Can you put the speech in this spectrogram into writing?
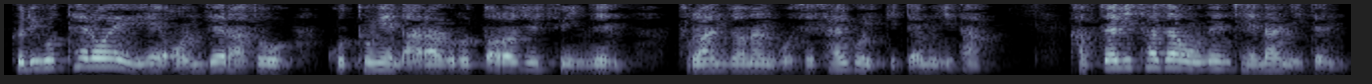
그리고 테러에 의해 언제라도 고통의 나락으로 떨어질 수 있는 불완전한 곳에 살고 있기 때문이다. 갑자기 찾아오는 재난이든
